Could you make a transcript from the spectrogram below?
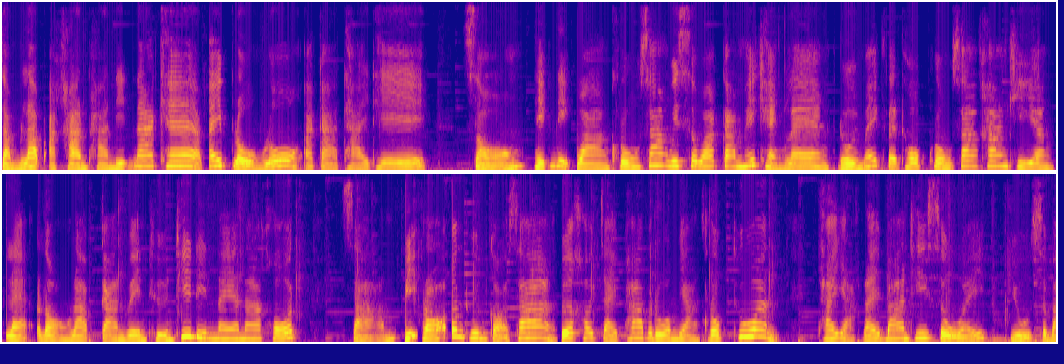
สำหรับอาคารพาณิชย์หน้าแคบ ให้โปร่งโล่งอากาศถ่ายเท 2. เทคนิควางโครงสร้างวิศวกรรมให้แข็งแรง โดยไม่กระทบโครงสร้างข้างเคียง และรองรับการเวนคืนที่ดินในอนาคต 3. วิเคราะห์ต้นทุนก่อสร้าง เพื่อเข้าใจภาพรวมอย่างครบถ้วน ถ้าอยากได้บ้านที่สวย อยู่สบ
